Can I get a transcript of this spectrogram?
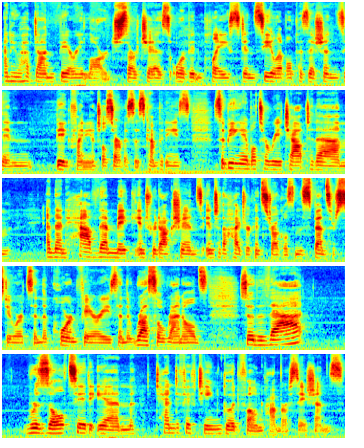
and who have done very large searches or been placed in C level positions in big financial services companies. So being able to reach out to them and then have them make introductions into the Heidrick and Struggles and the Spencer Stuarts and the Korn Ferries and the Russell Reynolds. So that resulted in 10 to 15 good phone conversations.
